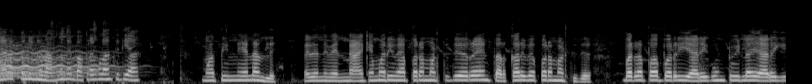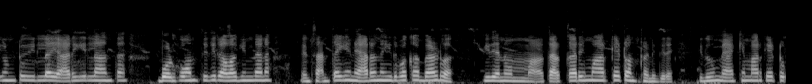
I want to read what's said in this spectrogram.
ಯಾರಪ್ಪ ನೀನು? ನಮ್ಮನೆ ಬಕ್ರಗುಳ ಅಂತಿದ್ಯಾ? ಮತ್ತೆ ಇನ್ನೇನನ್ಲಿ ಅದೇ ನೀವೇನು ಮ್ಯಾಕೆ ಮರಿ ವ್ಯಾಪಾರ ಮಾಡ್ತಿದ್ದೀರಾ ಏನು? ತರಕಾರಿ ವ್ಯಾಪಾರ ಮಾಡ್ತಿದ್ದೀರಾ? ಬರ್ರಪ್ಪ ಬರ್ರಿ. ಯಾರಿಗುಂಟು ಇಲ್ಲ ಯಾರಿಗುಂಟು ಇಲ್ಲ ಯಾರಿಗಿಲ್ಲ ಅಂತ ಬಡ್ಕೊಂತಿದ್ದೀರಿ ಅವಾಗಿಂದನ? ಏನು ಸಂತೆಗೇನು ಯಾರನ್ನ ಇರ್ಬೇಕಾ ಬೇಡವಾ ಇದೇನು ತರಕಾರಿ ಮಾರ್ಕೆಟ್ ಅಂದ್ಕೊಂಡಿದ್ದೀರಿ. ಇದು ಮ್ಯಾಕೆ ಮಾರ್ಕೆಟು?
